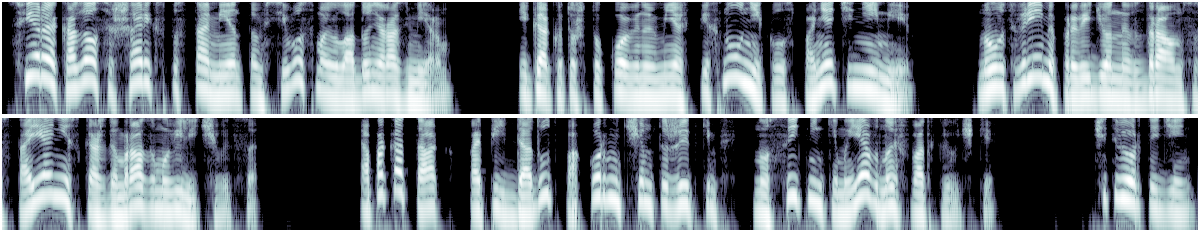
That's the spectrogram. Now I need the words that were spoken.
Сферой оказался шарик с постаментом, всего с мою ладонь размером. И как эту штуковину в меня впихнул Николас, понятия не имею. Но вот время, проведенное в здравом состоянии, с каждым разом увеличивается. А пока так, попить дадут, покормят чем-то жидким, но сытненьким, и я вновь в отключке. Четвертый день.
